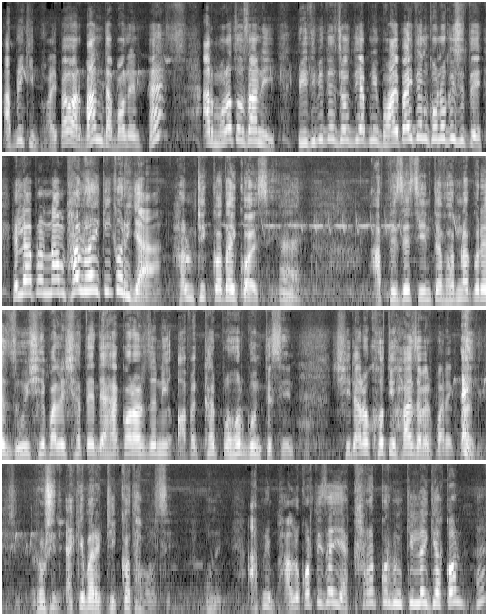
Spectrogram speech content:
আপনি কি ভয় পাওয়ার বান্দা বলেন হ্যাঁ? আর মোরা তো জানি পৃথিবীতে যদি আপনি ভয় পাইতেন কোনো কিছুতে হলে আপনার নাম ভালো হয় কি করিয়া? হারুন ঠিক কথাই কয়েছে। হ্যাঁ। আপনি যে চিন্তা ভাবনা করে জুই শেপালির সাথে দেখা করার জন্য অপেক্ষার প্রহর গুনতেছেন সেটারও ক্ষতি হয়ে যাবে পারে। রশিদ একেবারে ঠিক কথা বলছে। শুনেন আপনি ভালো করতে যাইয়া খারাপ করবেন কি লাগিয়া কোন হ্যাঁ?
